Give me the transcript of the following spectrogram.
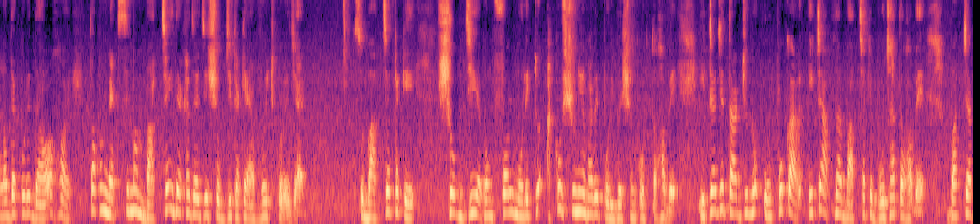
আলাদা করে দেওয়া হয়, তখন ম্যাক্সিমাম বাচ্চাই দেখা যায় যে সবজিটাকে অ্যাভয়েড করে যায়। সো বাচ্চাটাকে সবজি এবং ফলমূল একটু আকর্ষণীয়ভাবে পরিবেশন করতে হবে। এটা যে তার জন্য উপকার, এটা আপনার বাচ্চাকে বোঝাতে হবে। বাচ্চার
